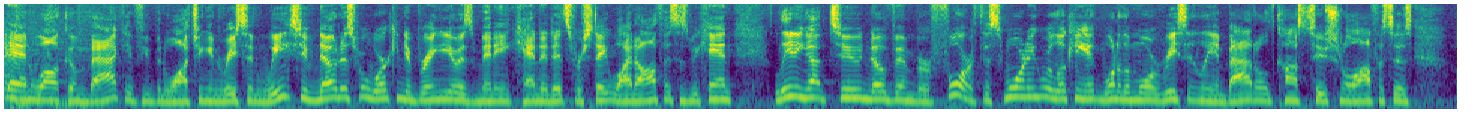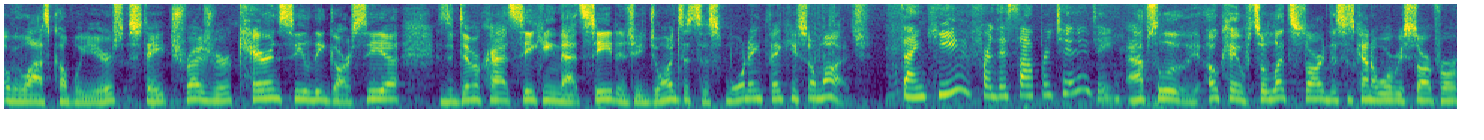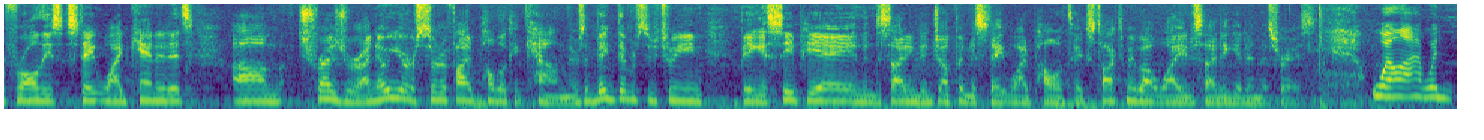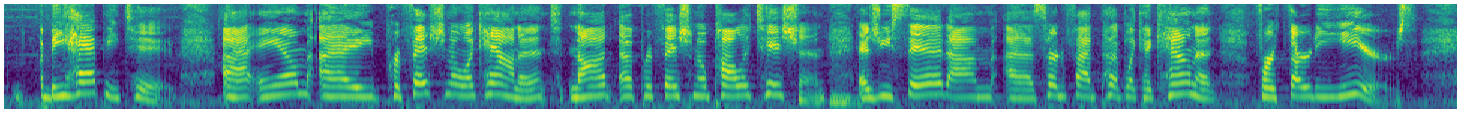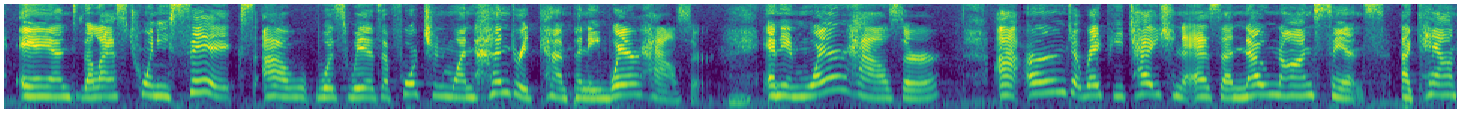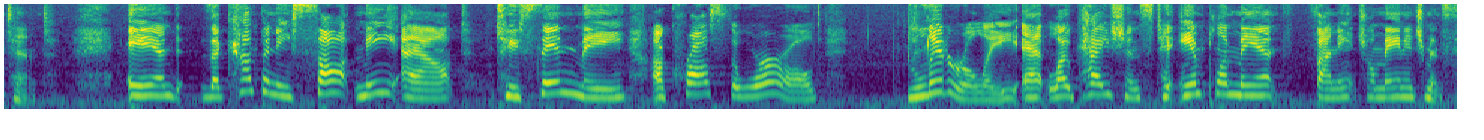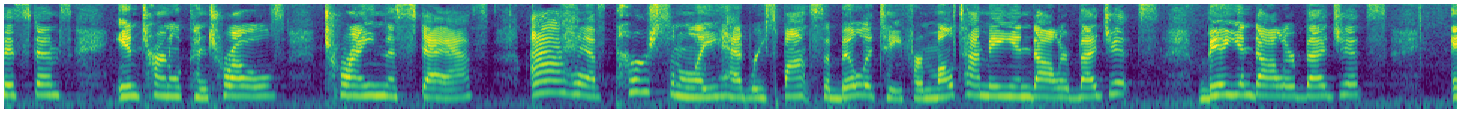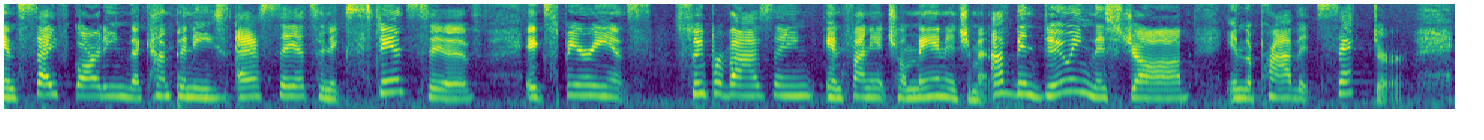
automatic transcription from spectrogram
And welcome back. If you've been watching in recent weeks, you've noticed we're working to bring you as many candidates for statewide office as we can leading up to November 4th. This morning, we're looking at one of the more recently embattled constitutional offices over the last couple years. State Treasurer Karen Sealy Garcia is a Democrat seeking that seat, and she joins us this morning. Thank you so much. Thank you for this opportunity. Absolutely. Okay, so let's start. This is kind of where we start for, for all these statewide candidates. Um, treasurer, I know you're a certified public accountant. There's a big difference between being a CPA and then deciding to jump into statewide politics. Talk to me about why you decided to get in this race. Well, I would be happy to. I am a professional accountant, not a professional politician. Mm -hmm. As you said, I'm a certified public accountant for 30 years. And the last 26, I was with a Fortune 100 company, Weyerhaeuser. Mm -hmm. And in Weyerhaeuser, I earned a reputation as a no nonsense accountant. And the company sought me out to send me across the world, literally at locations, to implement financial management systems, internal controls, train the staff. I have personally had responsibility for multi-million dollar budgets, billion dollar budgets, and safeguarding the company's assets and extensive experience supervising, and financial management. I've been doing this job in the private sector,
